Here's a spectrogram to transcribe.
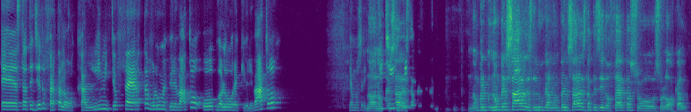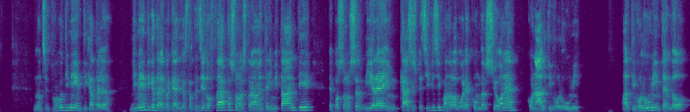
eh, strategia di offerta local, limite offerta, volume più elevato o valore più elevato? Abbiamo sentito no, non pensare, non, pre- non pensare, Luca, non pensare alle strategie di offerta su, su local non ci, proprio dimenticatele. Dimenticatele perché le strategie d'offerta sono estremamente limitanti e possono servire in casi specifici quando lavori a conversione con alti volumi. Alti volumi intendo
